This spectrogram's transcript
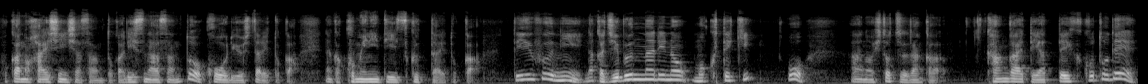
他の配信者さんとかリスナーさんと交流したりとか、なんかコミュニティ作ったりとか、っていうふうになんか自分なりの目的をあの一つなんか考えてやっていくことで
